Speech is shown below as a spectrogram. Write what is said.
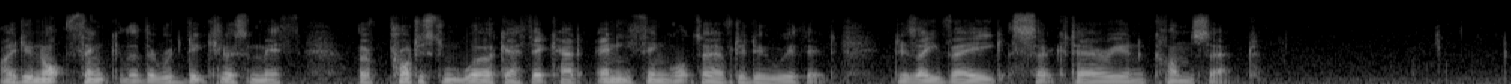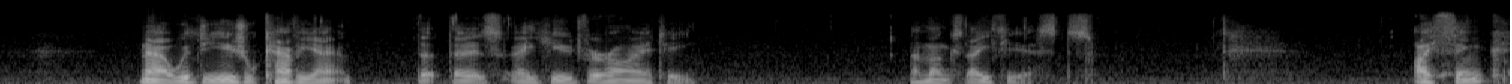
I do not think that the ridiculous myth of Protestant work ethic had anything whatsoever to do with it. It is a vague sectarian concept. Now, with the usual caveat that there's a huge variety amongst atheists, I think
